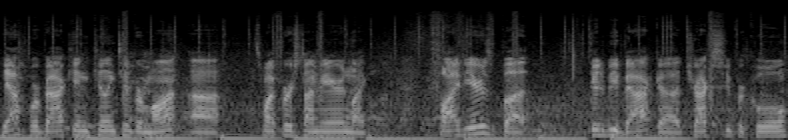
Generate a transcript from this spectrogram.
yeah, we're back in Killington, Vermont. Uh, it's my first time here in like five years, but good to be back. Uh, track's super cool.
